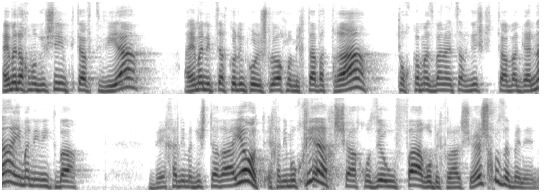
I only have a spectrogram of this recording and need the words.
האם אנחנו מגישים כתב תביעה? האם אני צריך קודם כל לשלוח לו מכתב התראה? תוך כמה זמן אני צריך להגיש כתב הגנה אם אני נתבע? ואיך אני מגיש את הראיות? איך אני מוכיח שהחוזה הופר או בכלל שיש חוזה בינינו?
